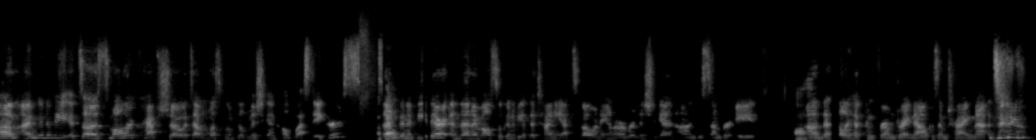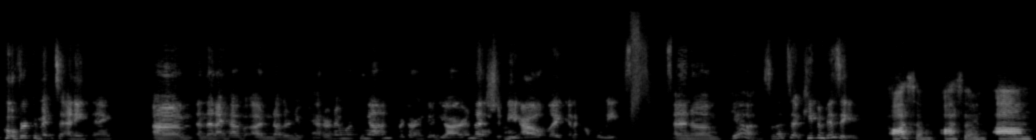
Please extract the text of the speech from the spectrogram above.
Um, I'm going to be, it's a smaller craft show. It's out in West Bloomfield, Michigan called West Acres. So okay. I'm going to be there. And then I'm also going to be at the Tiny Expo in Ann Arbor, Michigan on December 8th. Awesome. Um, that's all I have confirmed right now because I'm trying not to overcommit to anything. Um, and then I have another new pattern I'm working on for Darn Good Yarn that should be out like in a couple weeks. And um, yeah, so that's it. Keep them busy. Awesome, awesome. Yeah. Um,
